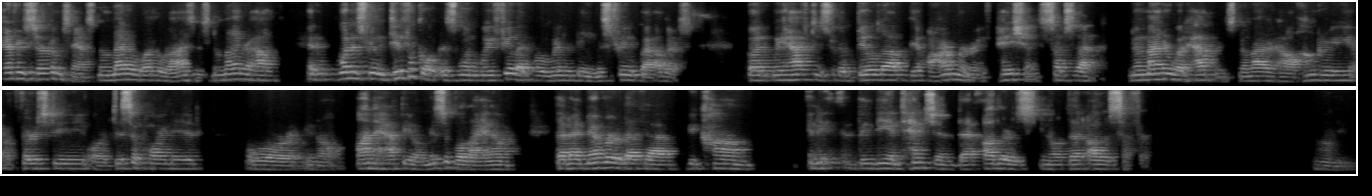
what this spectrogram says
every circumstance, no matter what arises, no matter how. And what is really difficult is when we feel like we're really being mistreated by others. But we have to sort of build up the armor of patience such that no matter what happens, no matter how hungry or thirsty or disappointed or you know unhappy or miserable I am, that I never let that become the, the intention that others, you know, that others suffer. Um,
